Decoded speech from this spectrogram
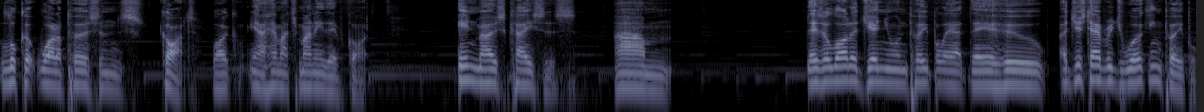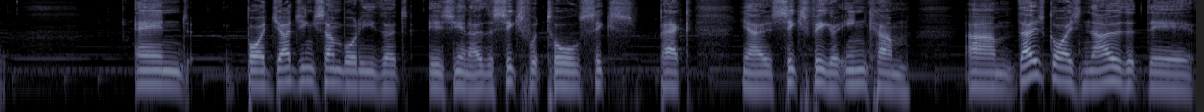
look at what a person's got, like you know how much money they've got. In most cases, um, there's a lot of genuine people out there who are just average working people, and by judging somebody that is, you know, the six foot tall, six pack, you know, six figure income, um, those guys know that they're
